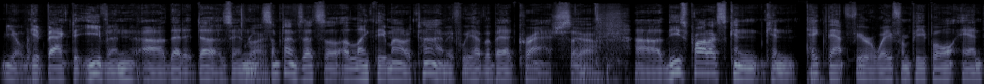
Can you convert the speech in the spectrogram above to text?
you know get back to even uh, that it does. And sometimes that's a, a lengthy amount of time if we have a bad crash. So Yeah. uh, these products can can take that fear away from people and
